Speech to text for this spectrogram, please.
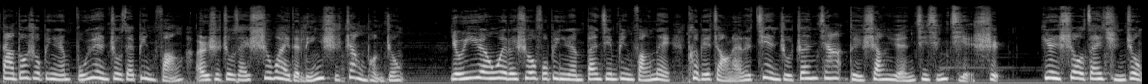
大多数病人不愿住在病房，而是住在室外的临时帐篷中。有医院为了说服病人搬进病房内，特别找来了建筑专家对伤员进行解释。愿受灾群众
